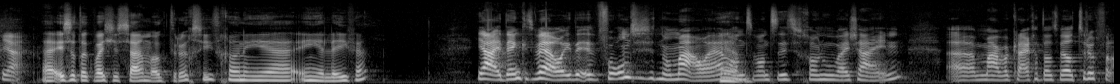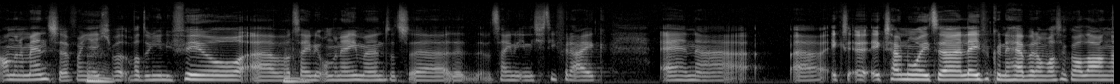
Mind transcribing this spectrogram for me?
Ja. Eh, is dat ook wat je samen ook terugziet, gewoon in je, in je leven? Ja, ik denk het wel. Ik Voor ons is het normaal, hè? Ja. Want, want dit is gewoon hoe wij zijn. Uh, maar we krijgen dat wel terug van andere mensen. Van jeetje, Mhm. wat, wat doen jullie veel? Uh, wat Mhm. zijn jullie ondernemend? Wat, wat zijn jullie initiatiefrijk? En uh, uh, ik, ik zou nooit een leven kunnen hebben. Dan was ik al lang,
